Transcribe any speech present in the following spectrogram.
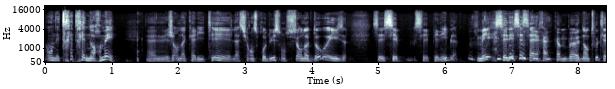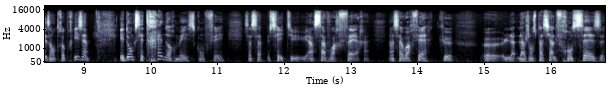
On est très, très normé. Euh, les gens de la qualité et l'assurance produit sont sur notre dos et c'est pénible, mais c'est nécessaire, comme euh, dans toutes les entreprises. Et donc, c'est très normé ce qu'on fait. Ça, a été un savoir-faire, un savoir-faire que euh, l'Agence spatiale française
